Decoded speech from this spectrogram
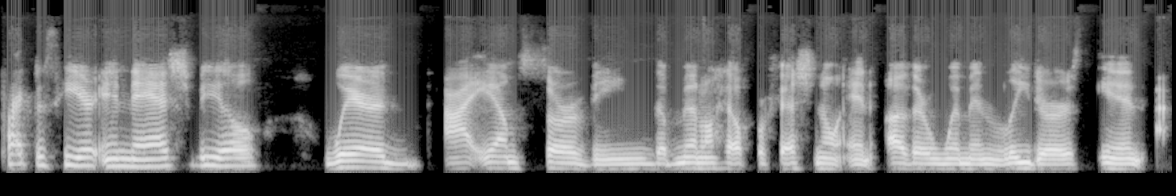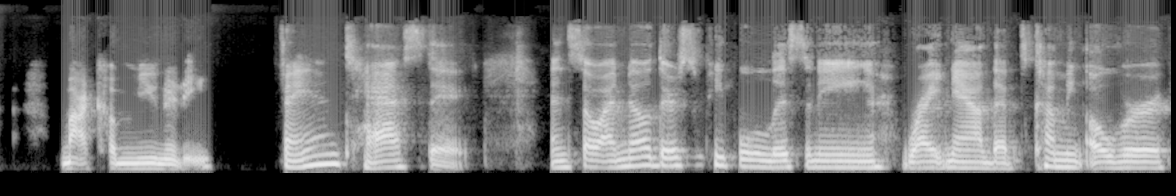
practice here in Nashville where I am serving the mental health professional and other women leaders in my community. Fantastic. And so I know there's people listening right now that's coming over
